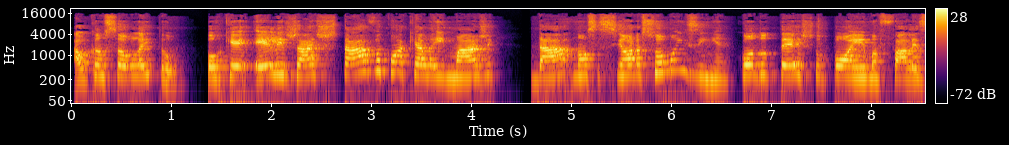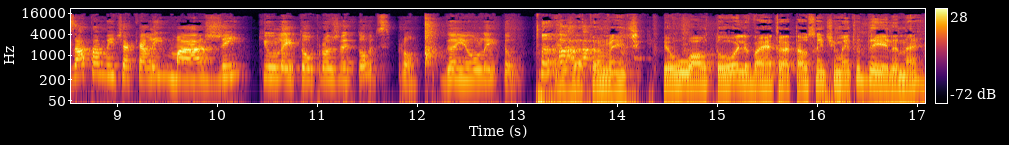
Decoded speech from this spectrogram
Alcançou o leitor. Porque ele já estava com aquela imagem da Nossa Senhora, sua mãezinha. Quando o texto, o poema, fala exatamente aquela imagem que o leitor projetou, disse, pronto, ganhou o leitor. Exatamente. O autor ele vai retratar o sentimento dele, né?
